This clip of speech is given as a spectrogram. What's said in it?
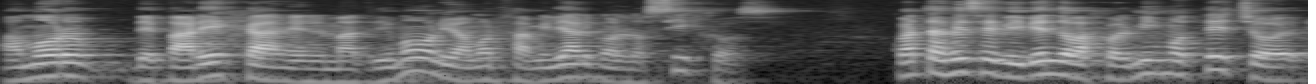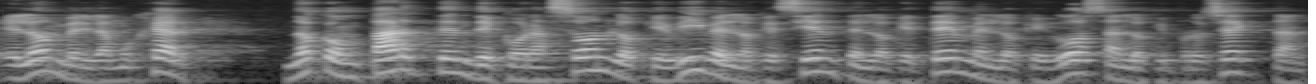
amor de pareja en el matrimonio, amor familiar con los hijos. ¿Cuántas veces viviendo bajo el mismo techo el hombre y la mujer no comparten de corazón lo que viven, lo que sienten, lo que temen, lo que gozan, lo que proyectan?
